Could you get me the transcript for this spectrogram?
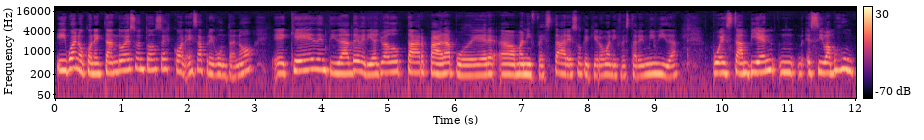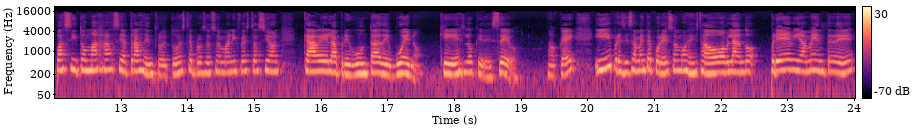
Y bueno, conectando eso entonces con esa pregunta, ¿no? Eh, ¿Qué identidad debería yo adoptar para poder ah, manifestar eso que quiero manifestar en mi vida? Pues también, mm, si vamos un pasito más hacia atrás dentro de todo este proceso de manifestación, cabe la pregunta de, bueno, ¿qué es lo que deseo? ¿Ok? Y precisamente por eso hemos estado hablando previamente de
